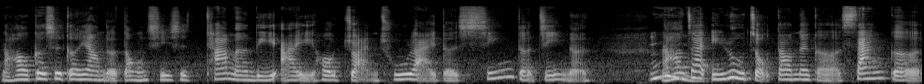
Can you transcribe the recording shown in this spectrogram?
然后各式各样的东西是他们离矮以后转出来的新的技能，然后再一路走到那个三个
